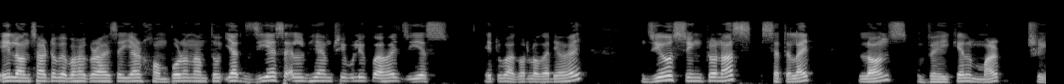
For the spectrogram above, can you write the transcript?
এই লঞ্চাৰটো ব্যৱহাৰ কৰা হৈছে ইয়াৰ সম্পূৰ্ণ নামটো ইয়াক G S L V M three বুলি কোৱা হয় জি এছ এইটো আগত লগাই দিয়া হয় geosynchronous satellite launch vehicle mark three.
